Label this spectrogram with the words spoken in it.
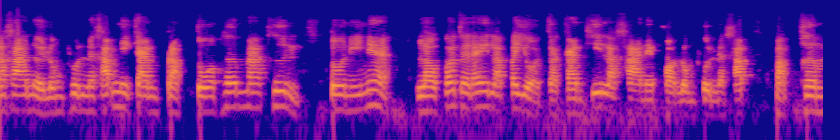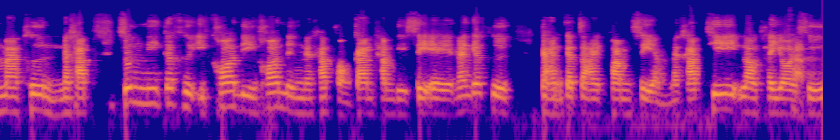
ราคาหน่วยลงทุนนะครับ มีการปรับตัวเพิ่มมากขึ้น ตัวนี้เนี่ยเราก็จะได้รับประโยชน์จากการที่ราคาในพอร์ตลงทุนนะครับ ปรับเพิ่มมากขึ้นนะครับ ซึ่งนี่ก็คืออีกข้อดีข้อหนึ่งนะครับของการทำ DCA นั่นก็คือการกระจายความเสี่ยงนะครับ ที่เราทยอยครับซื้อ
